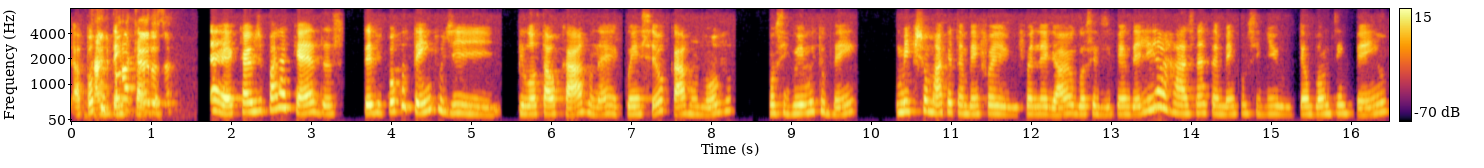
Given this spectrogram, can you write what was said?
Há pouco caiu tempo. De paraquedas, né? É, caiu de paraquedas. Teve pouco tempo de pilotar o carro, né? Conhecer o carro novo. Conseguiu ir muito bem. O Mick Schumacher também foi, foi legal, eu gostei do desempenho dele. E a Haas, né, também conseguiu ter um bom desempenho.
